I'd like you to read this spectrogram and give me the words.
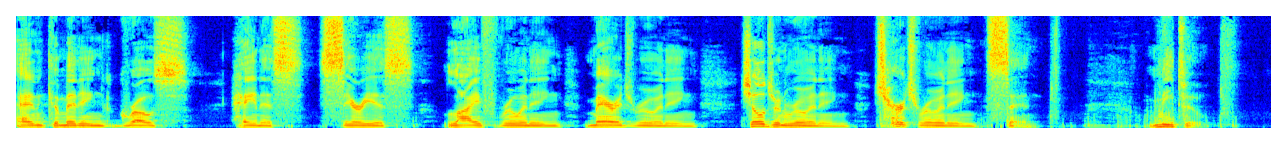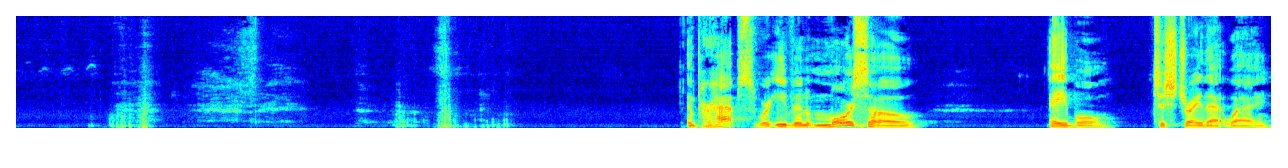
and committing gross, heinous, serious, life ruining, marriage ruining, children ruining, church ruining sin. Me too. And perhaps we're even more so able to stray that way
